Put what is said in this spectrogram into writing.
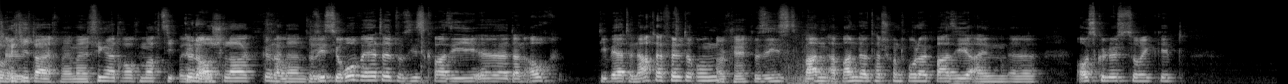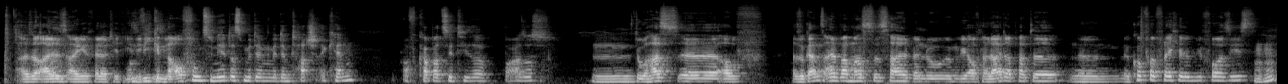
eingestellt. richtig live. Wenn man den Finger drauf macht, sieht man den Genau. Ausschlag. kann Genau. Dann Du siehst die Rohwerte, du siehst quasi äh, dann auch die Werte nach der Filterung. Okay. Du siehst, wann, ab wann der Touch-Controller quasi ein äh, ausgelöst zurückgibt. Also alles eigentlich relativ easy. Und wie genau funktioniert das mit dem, mit dem Touch-Erkennen auf kapazitiver Basis? Mm, Du hast äh, auf, also ganz einfach machst du es halt, wenn du irgendwie auf einer Leiterplatte eine, eine Kupferfläche irgendwie vorsiehst. Mhm.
